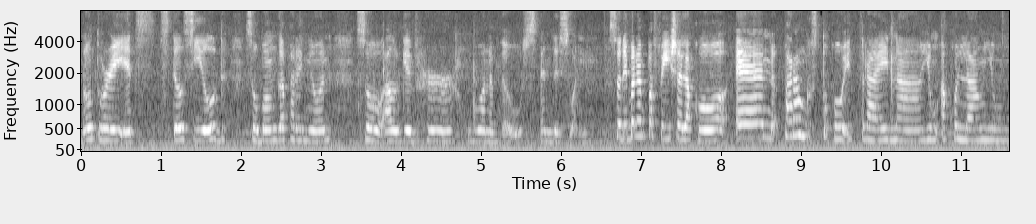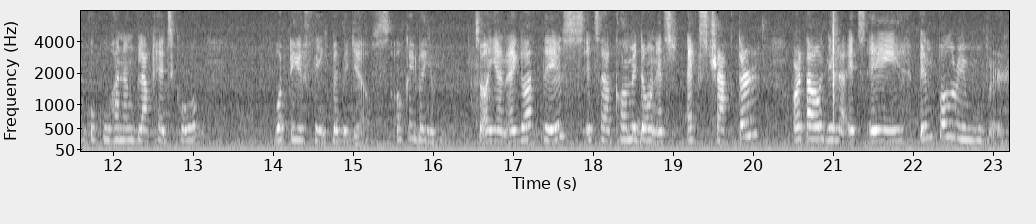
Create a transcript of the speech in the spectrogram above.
don't worry, it's still sealed. So, bongga pa rin yun. So, I'll give her one of those and this one. So, di ba nang pa-facial ako? And parang gusto ko itry na yung ako lang yung kukuha ng blackheads ko. What do you think, baby gels? Okay ba yun? So, ayan, I got this. It's a Comedone extractor. Or tawag nila, it's a pimple remover.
